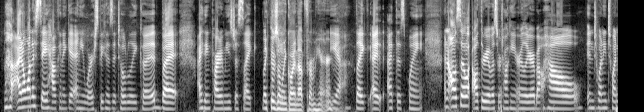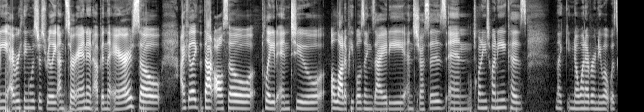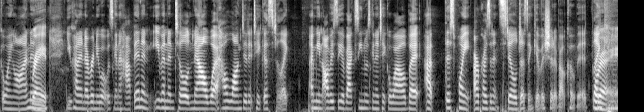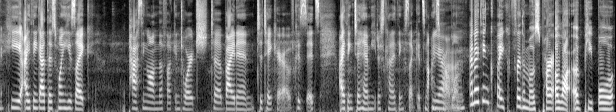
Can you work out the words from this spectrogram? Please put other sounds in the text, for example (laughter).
(laughs) I don't want to say how can it get any worse because it totally could, but I think part of me is just like like there's only going up from here. Yeah, like at, at this. And also all three of us were talking earlier about how in 2020 everything was just really uncertain and up in the air. So I feel like that also played into a lot of people's anxiety and stresses in 2020 cuz like no one ever knew what was going on and right you kind of never knew what was going to happen and even until now what how long did it take us to like i mean obviously a vaccine was going to take a while but at this point our president still doesn't give a shit about covid like right. he i think at this point he's like passing on the fucking torch to Biden to take care of because it's I think to him he just kind of thinks like it's not his yeah. problem. And I think like for the most part a lot of people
